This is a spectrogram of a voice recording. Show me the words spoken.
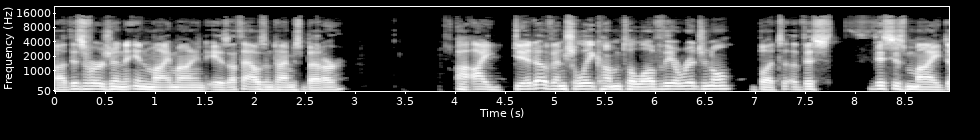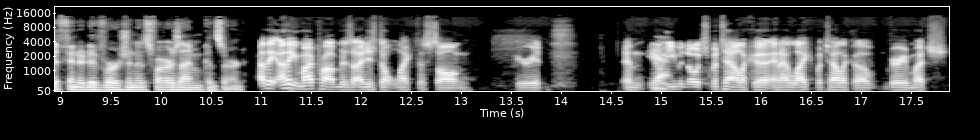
Uh, this version, in my mind, is a thousand times better. Uh, I did eventually come to love the original, but uh, this this is my definitive version as far as I'm concerned. I think I think my problem is I just don't like the song. Period. And you know, even though it's Metallica and I like Metallica very much,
